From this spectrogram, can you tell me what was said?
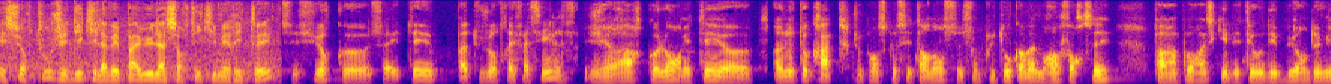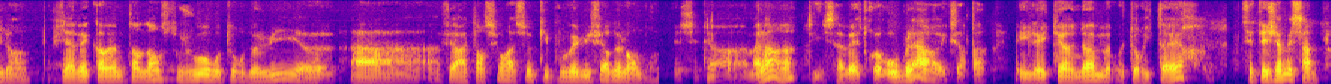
et surtout j'ai dit qu'il n'avait pas eu la sortie qu'il méritait. C'est sûr que ça a été pas toujours très facile. Gérard Collomb était euh, un autocrate. Je pense que ces tendances se sont plutôt quand même renforcées par rapport à ce qu'il était au début en 2001 il avait quand même tendance toujours autour de lui euh, à, faire attention à ceux qui pouvaient lui faire de l'ombre. C'était un malin, hein il savait être roublard avec certains. Et il a été un homme autoritaire. C'était jamais simple.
